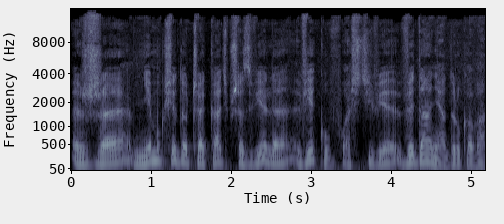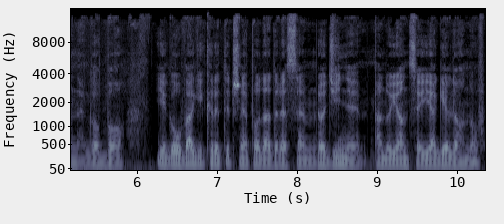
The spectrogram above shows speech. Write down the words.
że nie mógł się doczekać przez wiele wieków właściwie wydania drukowanego, bo jego uwagi krytyczne pod adresem rodziny panującej Jagielonów,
